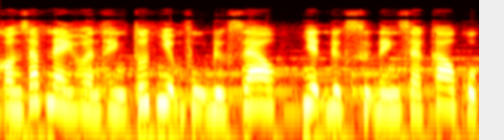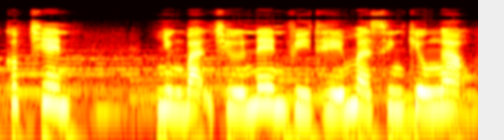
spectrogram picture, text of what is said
con giáp này hoàn thành tốt nhiệm vụ được giao, nhận được sự đánh giá cao của cấp trên. Nhưng bạn chớ nên vì thế mà sinh kiêu ngạo,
